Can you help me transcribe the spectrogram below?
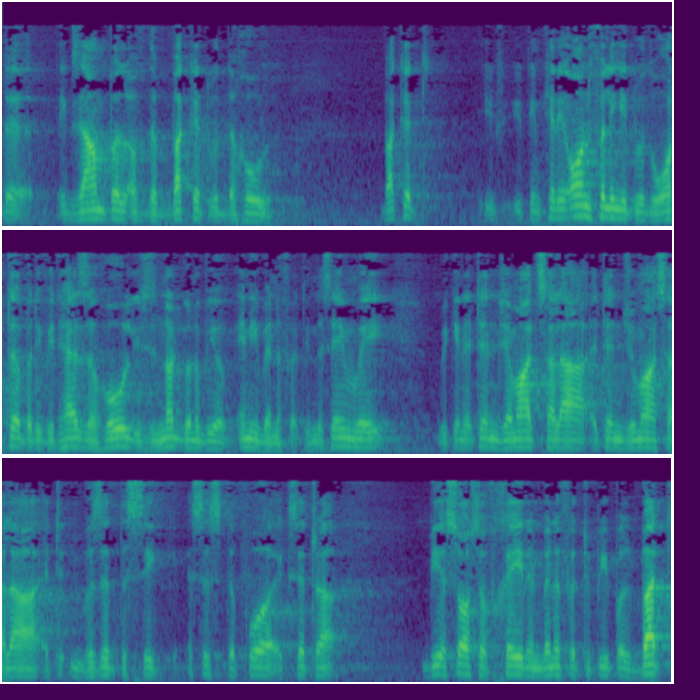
the example of the bucket with the hole. Bucket you can carry on filling it with water, but if it has a hole, it is not going to be of any benefit. In the same way, we can attend Jamaat Salah, attend Juma Salah, attend, visit the sick, assist the poor, etc. Be a source of khair and benefit to people. But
